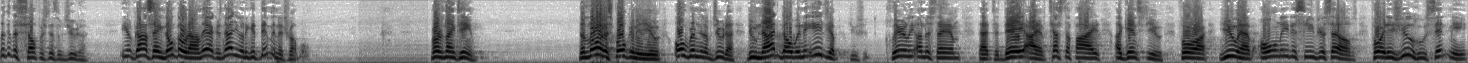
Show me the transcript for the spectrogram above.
Look at the selfishness of Judah. You know, God's saying, don't go down there because now you're going to get them into trouble. Verse 19. The Lord has spoken to you, O remnant of Judah, do not go into Egypt. You should clearly understand that today I have testified against you, for you have only deceived yourselves. For it is you who sent me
